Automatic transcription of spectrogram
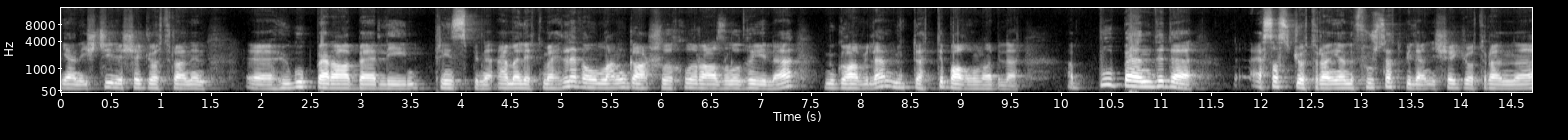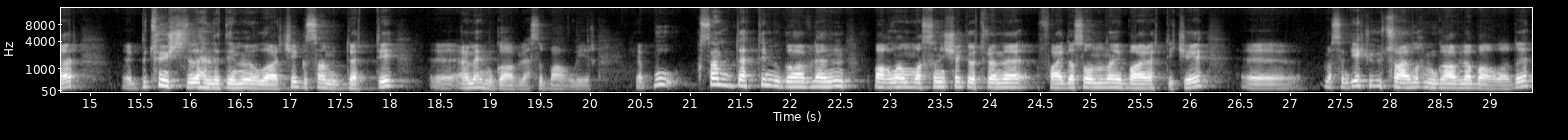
yəni işçi ilə işə götürənin e, hüquq bərabərliyi prinsipinə əməl etməklə və onların qarşılıqlı razılığı ilə müqavilə müddətli bağlana bilər. Bu bəndi də əsas götürən, yəni fürsət bilən işə götürənlər e, bütün işçilərlə demək olar ki, qısa müddətli e, əmək müqaviləsi bağlayır. Ya bu qısa müddətli müqavilənin bağlanmasının işə götürənə faydası ondan ibarətdir ki, e, məsələn deyək ki, 3 aylıq müqavilə bağladı.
